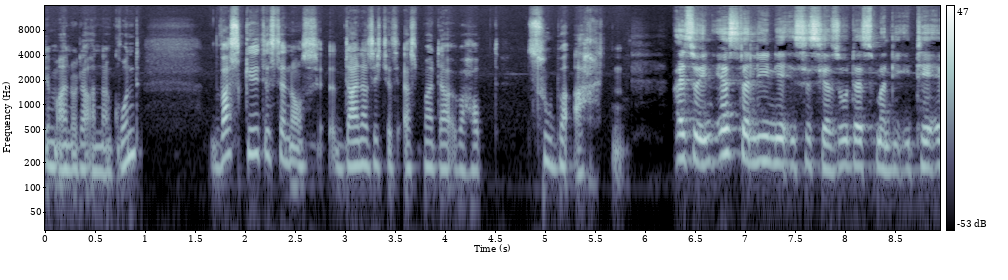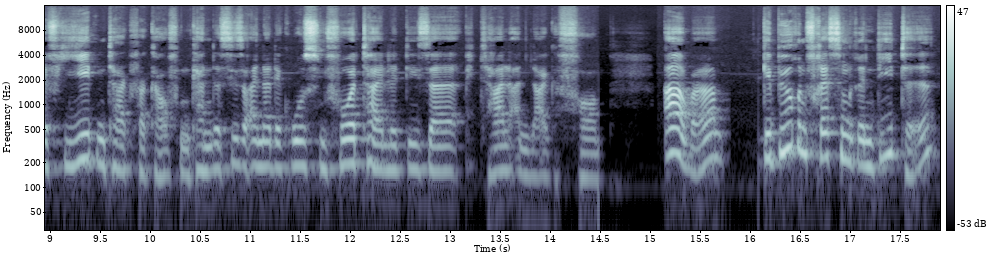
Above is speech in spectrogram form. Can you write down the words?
dem einen oder anderen Grund. Was gilt es denn aus deiner Sicht jetzt erstmal da überhaupt zu beachten? Also in erster Linie ist es ja so, dass man die ETF jeden Tag verkaufen kann. Das ist einer der großen Vorteile dieser Kapitalanlageform. Aber Gebühren fressen Rendite.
